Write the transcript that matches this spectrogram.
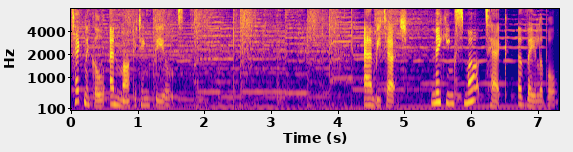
technical, and marketing fields. AmbiTouch, making smart tech available.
